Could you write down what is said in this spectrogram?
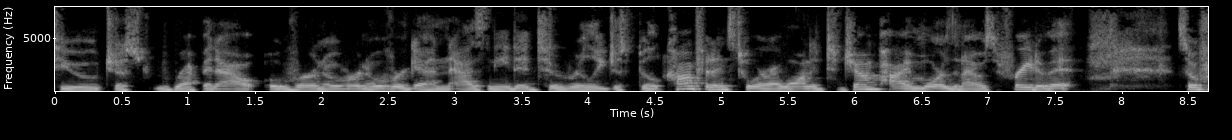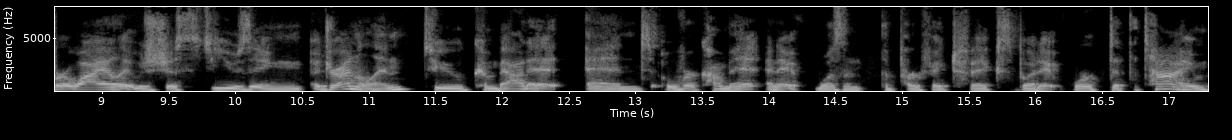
to just rep it out over and over and over again as needed to really just build confidence to where I wanted to jump high more than I was afraid of it. So for a while, it was just using adrenaline to combat it and overcome it. And it wasn't the perfect fix, but it worked at the time.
